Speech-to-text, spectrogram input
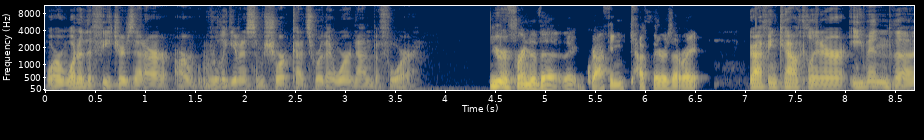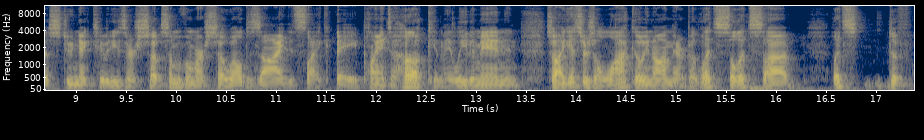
or what are the features that are are really giving us some shortcuts where there were none before? You're referring to the, the graphing calculator, is that right? Graphing calculator, even the student activities are so some of them are so well designed. It's like they plant a hook and they lead them in, and so I guess there's a lot going on there. But let's so let's uh, let's def-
